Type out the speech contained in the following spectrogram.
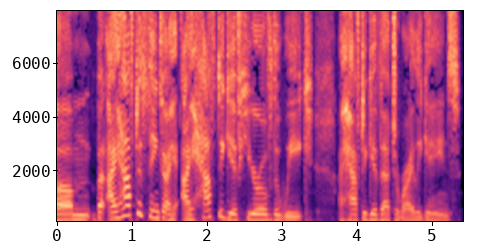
Um, but I have to think I, I have to give Hero of the Week. I have to give that to Riley Gaines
